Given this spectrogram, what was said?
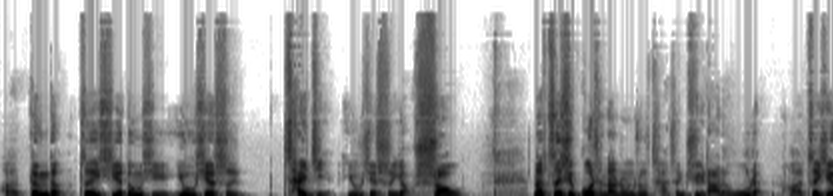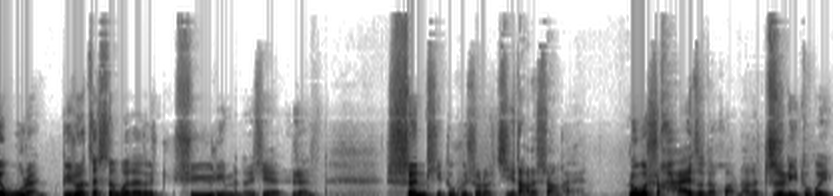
啊等等这些东西，有些是拆解，有些是要烧。那这些过程当中就产生巨大的污染啊，这些污染，比如说在生活在这个区域里面的一些人，身体都会受到极大的伤害。如果是孩子的话，那的智力都会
